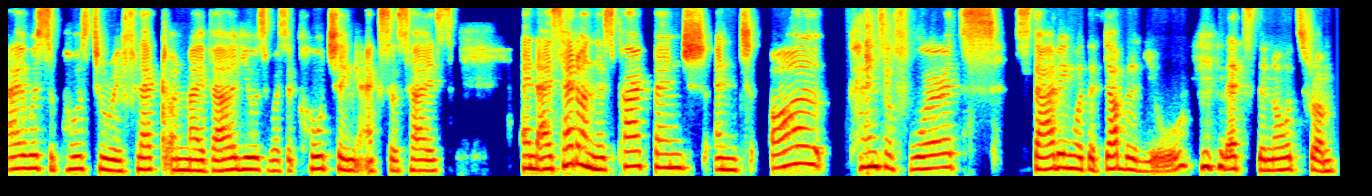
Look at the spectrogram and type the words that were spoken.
I was supposed to reflect on my values. Was a coaching exercise, and I sat on this park bench, and all kinds of words starting with a W. that's the notes from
